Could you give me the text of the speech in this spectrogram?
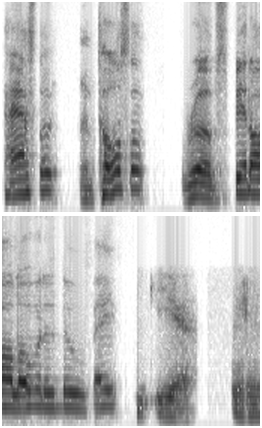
pastor in Tulsa rubbed spit all over this dude's face. Yeah. hmm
